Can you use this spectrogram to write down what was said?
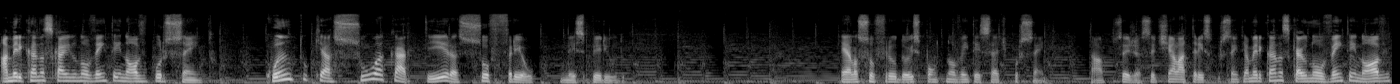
Americanas caindo 99%. Quanto que a sua carteira sofreu nesse período? Ela sofreu 2,97%. Tá? Ou seja, você tinha lá 3% em Americanas, caiu 99%,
